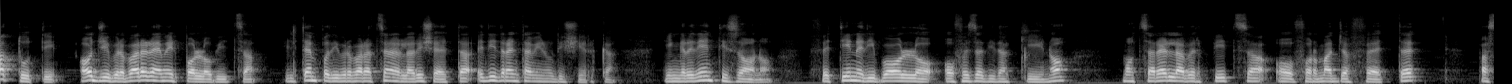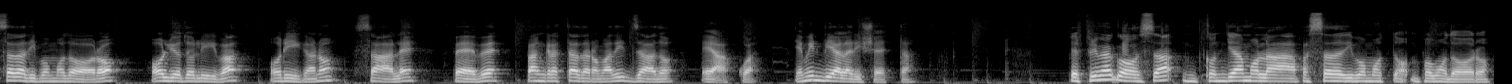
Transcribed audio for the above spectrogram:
a tutti, oggi prepareremo il pollo pizza. Il tempo di preparazione della ricetta è di 30 minuti circa. Gli ingredienti sono fettine di pollo o fesa di tacchino, mozzarella per pizza o formaggio a fette, passata di pomodoro, olio d'oliva, origano, sale, pepe, pan grattato aromatizzato e acqua. Diamo il via alla ricetta. Per prima cosa condiamo la passata di pomodoro,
